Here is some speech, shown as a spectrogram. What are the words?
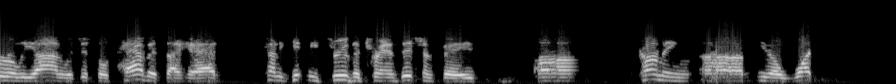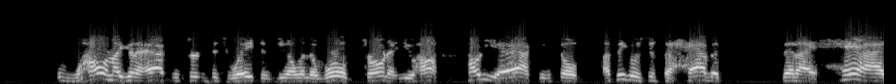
early on with just those habits I had, kind of get me through the transition phase. Uh, coming, uh, you know, what, how am I going to act in certain situations? You know, when the world's thrown at you, how how do you act? And so I think it was just a habit that I had,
